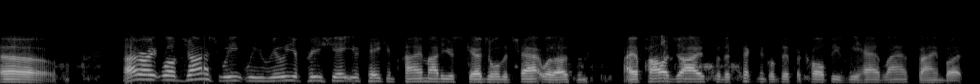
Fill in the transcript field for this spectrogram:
oh. All right. Well, Josh, we, we really appreciate you taking time out of your schedule to chat with us. And I apologize for the technical difficulties we had last time, but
